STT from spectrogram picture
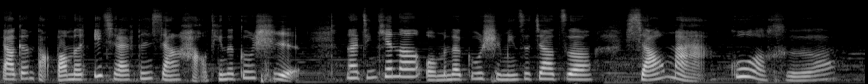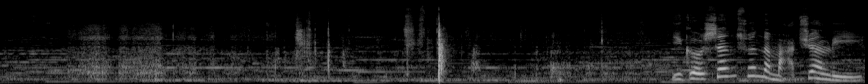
要跟宝宝们一起来分享好听的故事。那今天呢，我们的故事名字叫做《小马过河》。一个山村的马圈里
